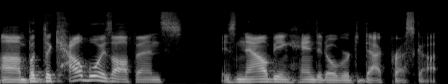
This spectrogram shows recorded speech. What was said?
Um, but the Cowboys offense is now being handed over to Dak Prescott,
